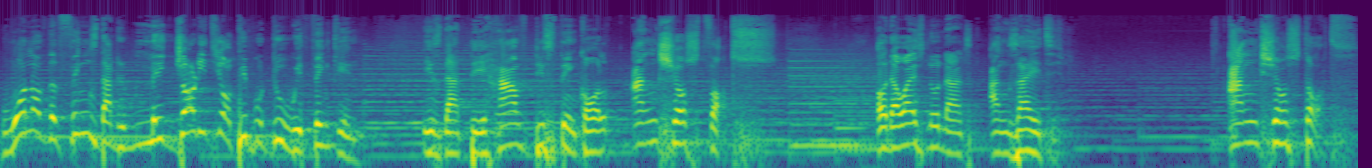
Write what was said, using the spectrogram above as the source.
one of the things that the majority of people do with thinking is that they have this thing called anxious thoughts, otherwise known as anxiety. Anxious thoughts,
